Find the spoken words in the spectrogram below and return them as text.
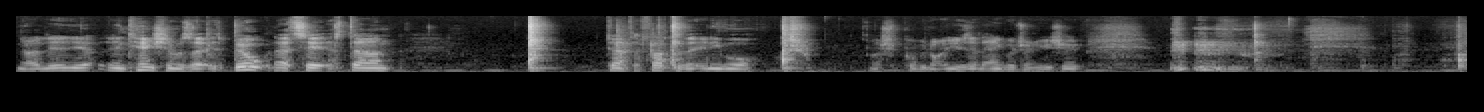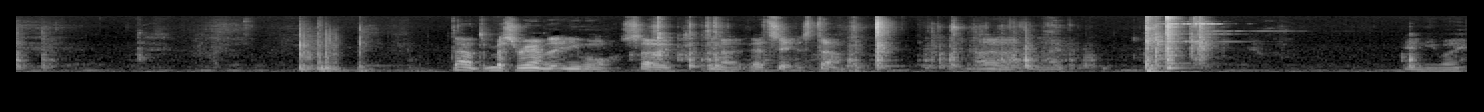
No, the, the intention was that it's built, that's it, it's done. Don't have to fuck with it anymore. I should probably not use that language on YouTube. Don't have to mess around with it anymore. So, you know, that's it, it's done. No, no, no. Anyway.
